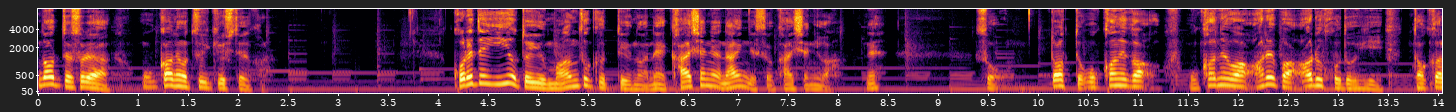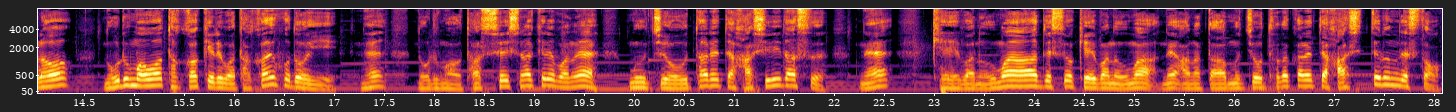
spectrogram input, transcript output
だってそれはお金を追求してるから。これでいいよという満足っていうのはね、会社にはないんですよ、会社には。ね。そう。だってお金が、お金はあればあるほどいい。だから、ノルマは高ければ高いほどいい。ね。ノルマを達成しなければね、ムチを打たれて走り出す。ね。競馬の馬ですよ、競馬の馬。ね。あなたはムチを叩かれて走ってるんですと。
